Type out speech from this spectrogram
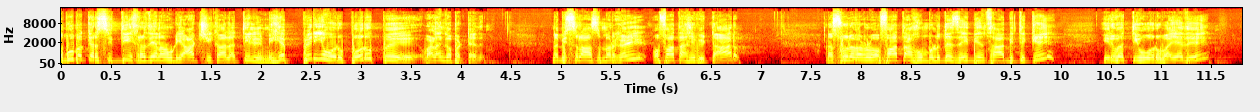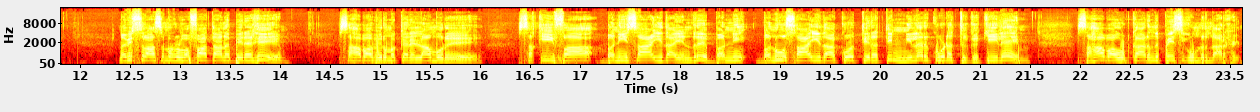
அபூபக்கர் சித்திக் ரதியலானுடைய ஆட்சி காலத்தில் மிகப்பெரிய ஒரு பொறுப்பு வழங்கப்பட்டது. நபி அவர்கள் ஒஃபாத்தாகிவிட்டார் ரசூல் அவர்கள் வஃபாத்தாகும் பொழுது ஜெயித் சாபித்துக்கு இருபத்தி ஓரு வயது. நபி அவர்கள் வஃபாத்தான பிறகு சஹாபா பெருமக்கள் எல்லாம் ஒரு சகீஃபா பனி சாயிதா என்று பனி பனு சாயிதா கோத்திரத்தின் நிலர்கூடத்துக்கு கீழே சஹாபா உட்கார்ந்து பேசிக் கொண்டிருந்தார்கள்.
